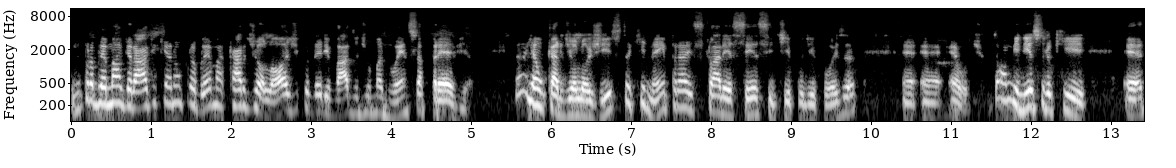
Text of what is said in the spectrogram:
um problema grave que era um problema cardiológico derivado de uma doença prévia. Então, ele é um cardiologista que nem para esclarecer esse tipo de coisa é, é, é útil. Então, é um ministro que é,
